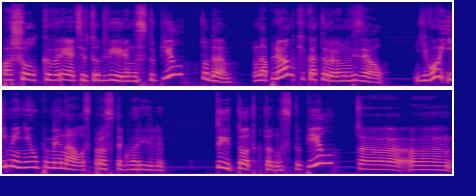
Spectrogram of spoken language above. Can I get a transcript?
пошел ковырять эту дверь и наступил туда, на пленке, которую он взял, его имя не упоминалось, просто говорили, ты тот, кто наступил, то, э,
